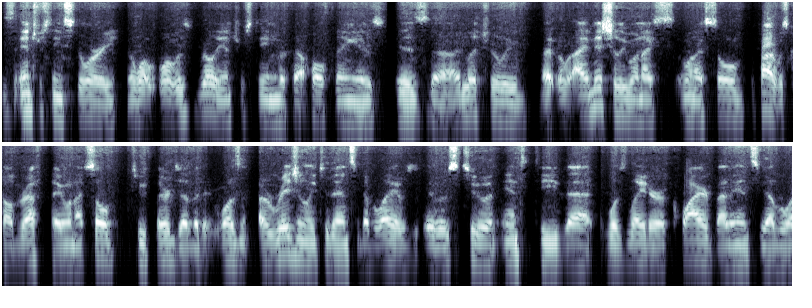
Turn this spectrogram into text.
it's an interesting story. What, what was really interesting with that whole thing is is uh, I literally I initially when I when I sold the product was called RefPay. When I sold two thirds of it, it wasn't originally to the NCAA. It was it was to an entity that was later acquired by the NCAA.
